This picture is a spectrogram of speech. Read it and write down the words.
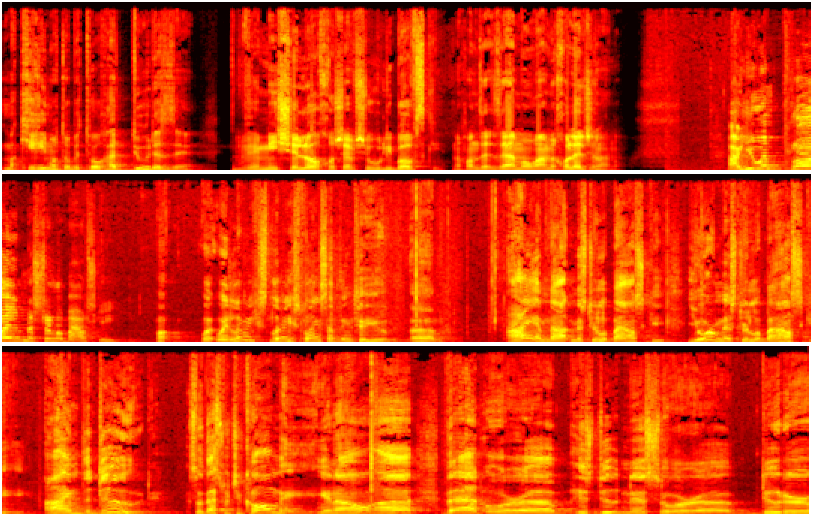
מכירים אותו בתור הדוד הזה. ומי שלא חושב שהוא ליבובסקי, נכון? זה, זה המאורע המחולל שלנו. Are you employed, Mr. Lebowski? Wait, wait, let me let me explain something to you. Um, I am not Mr. Lebowski. You're Mr. Lebowski. I'm the dude. So that's what you call me, you know? Uh, that or uh, his dudeness or uh, duder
